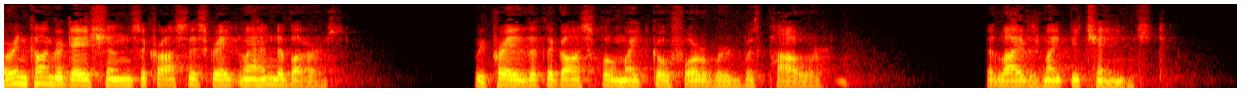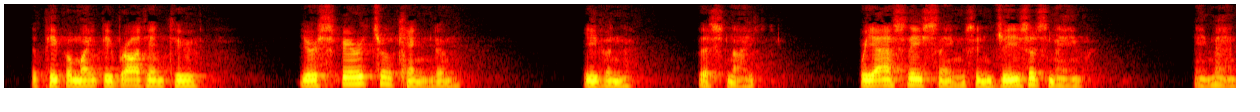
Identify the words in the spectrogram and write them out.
or in congregations across this great land of ours. We pray that the gospel might go forward with power, that lives might be changed, that people might be brought into your spiritual kingdom even this night. We ask these things in Jesus' name. Amen.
